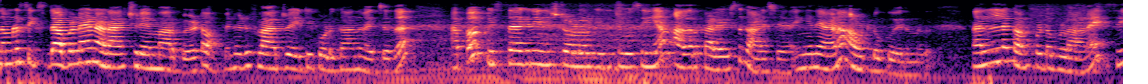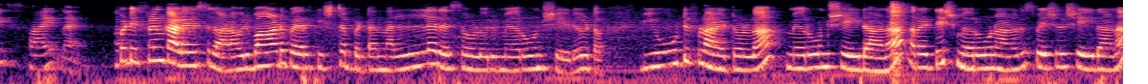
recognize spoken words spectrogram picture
നമ്മൾ സിക്സ് ഡബിൾ നയൻ ആണ് ആക്ച്വലി എം ആർ പി കേട്ടോ. പിന്നെ ഒരു ഫ്ലാറ്റ് റേറ്റിൽ കൊടുക്കാമെന്ന് വെച്ചത്. അപ്പോൾ പിസ്ത ഗ്രീൻ ഇഷ്ടമുള്ളവർക്ക് ഇത് ചൂസ് ചെയ്യാം. അതർ കളേഴ്സ് കാണിച്ചു തരാം. ഇങ്ങനെയാണ് ഔട്ട്ലുക്ക് വരുന്നത്. നല്ല കംഫർട്ടബിൾ ആണ്. സിക്സ് ഫൈവ് നയൻ അപ്പോൾ ഡിഫറെന്റ് കളേഴ്സ് കാണാം. ഒരുപാട് പേർക്ക് ഇഷ്ടപ്പെട്ട നല്ല രസമുള്ള ഒരു മെറൂൺ ഷെയ്ഡ് കേട്ടോ. ബ്യൂട്ടിഫുൾ ആയിട്ടുള്ള മെറൂൺ ആണ്. റെഡിഷ് മെറൂൺ ആണ്. ഒരു സ്പെഷ്യൽ ഷെയ്ഡാണ്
